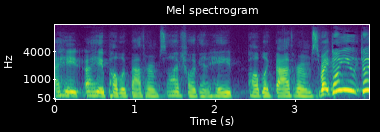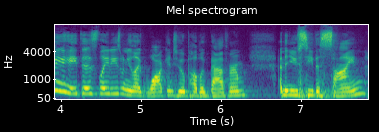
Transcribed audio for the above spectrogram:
I hate I hate public bathrooms. I fucking hate public bathrooms. Right? Don't you don't you hate this, ladies, when you like walk into a public bathroom and then you see the sign?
